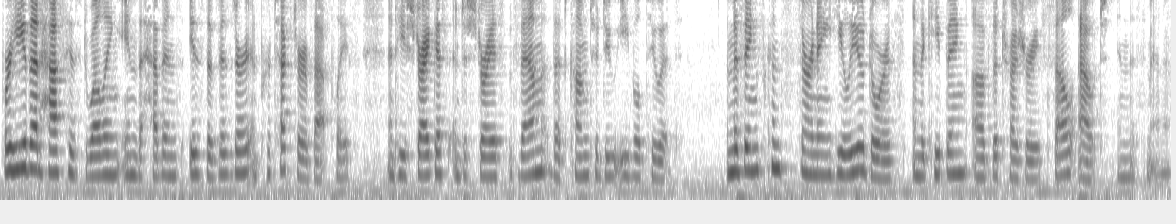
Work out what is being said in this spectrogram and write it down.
For he that hath his dwelling in the heavens is the visitor and protector of that place, and he striketh and destroyeth them that come to do evil to it. And the things concerning Heliodorus and the keeping of the treasury fell out in this manner.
